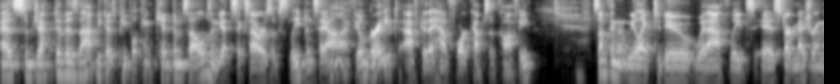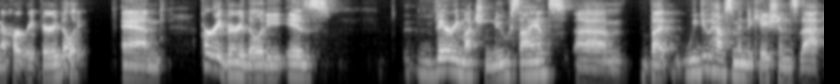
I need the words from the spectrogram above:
as subjective as that because people can kid themselves and get 6 hours of sleep and say, "Ah, I feel great" after they have 4 cups of coffee. Something that we like to do with athletes is start measuring their heart rate variability. And heart rate variability is very much new science, um, but we do have some indications that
